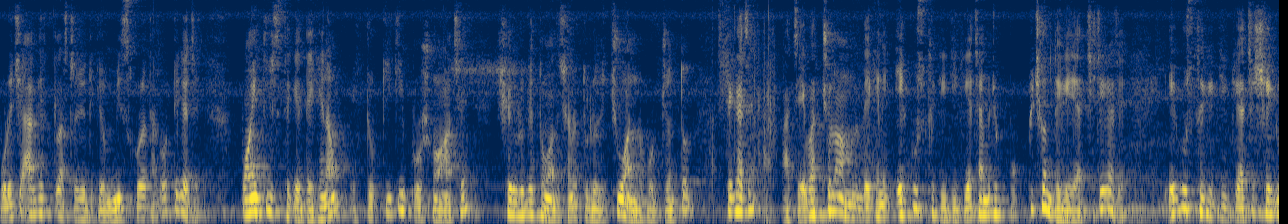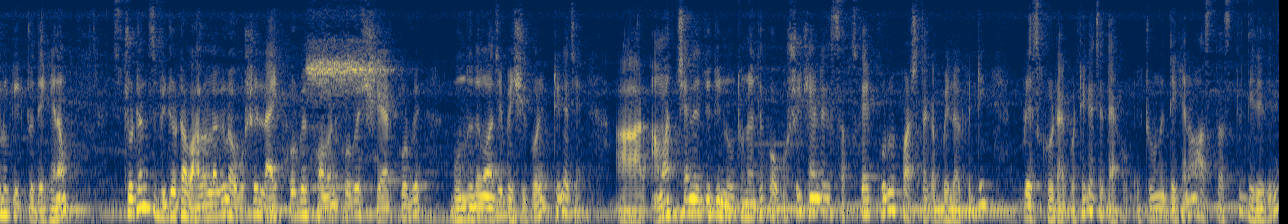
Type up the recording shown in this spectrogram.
পড়েছি। আগের ক্লাসটা যদি কেউ মিস করে থাকো, ঠিক আছে? পঁয়ত্রিশ থেকে দেখে নাও একটু কী কী প্রশ্ন আছে, সেগুলোকে তোমাদের সামনে তুলে ধরছি চুয়ান্ন পর্যন্ত, ঠিক আছে? আচ্ছা এবার চলো আমরা দেখে নিই একুশ থেকে কী কী আছে। আমি একটু পিছন থেকে যাচ্ছি, ঠিক আছে? একুশ থেকে কী কী আছে সেগুলোকে একটু দেখে নাও। স্টুডেন্টস ভিডিওটা ভালো লাগলে অবশ্যই লাইক করবে কমেন্ট করবে শেয়ার করবে, বন্ধুদের মাঝে বেশি করে, ঠিক আছে? আর আমার চ্যানেল যদি নতুন হয়ে থাকে, অবশ্যই চ্যানেলটাকে সাবস্ক্রাইব করবে, পাশে থাকা বেল আইকনটি প্রেস করে রাখবে, ঠিক আছে? দেখো একটুখানি দেখে নাও, আস্তে আস্তে, ধীরে ধীরে।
